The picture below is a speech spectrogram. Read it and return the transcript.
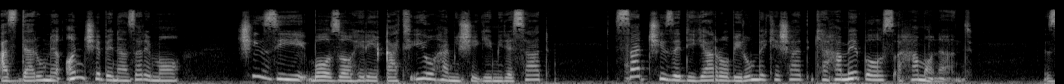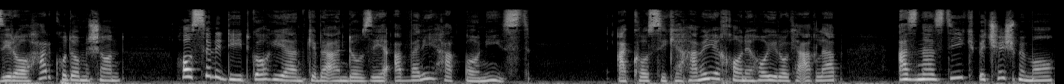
از درون آنچه به نظر ما چیزی با ظاهری قطعی و همیشگی می‌رسد صد چیز دیگر را بیرون بکشد که همه باز همانند. زیرا هر کدامشان حاصل دیدگاهی هند که به اندازه اولی حقانی است. عکاسی که همه خانه هایی را که اغلب از نزدیک به چشم ما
